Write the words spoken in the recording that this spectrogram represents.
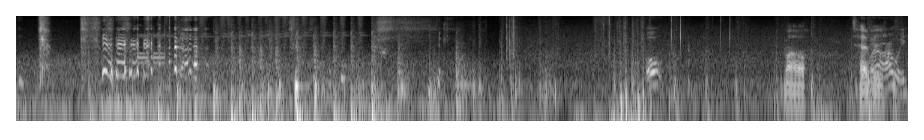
oh, Wow, it's heavy. where are we?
